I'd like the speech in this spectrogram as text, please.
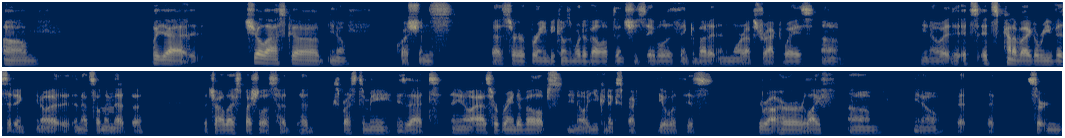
um, but yeah, yeah she'll ask, uh, you know, questions as her brain becomes more developed and she's able to think about it in more abstract ways. Um, you know, it, it's it's kind of like a revisiting, you know, uh, and that's something that the the child life specialist had had expressed to me is that you know as her brain develops, you know, you can expect to deal with this throughout her life. Um, you know, at, at certain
